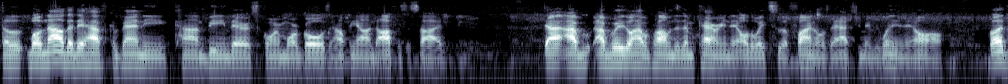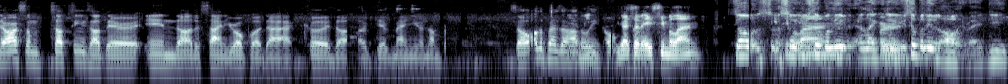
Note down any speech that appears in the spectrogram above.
the well now that they have Cavani kind of being there, scoring more goals and helping out on the offensive side, I, I really don't have a problem with them carrying it all the way to the finals and actually maybe winning it all. But there are some tough teams out there in the other side in Europa that could uh, give Man U a number. So it all depends on how I the mean, league goes. you guys have AC Milan. So, so, AC so you still Milan, believe, like, Spurs. you still believe in Ole, right? You,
